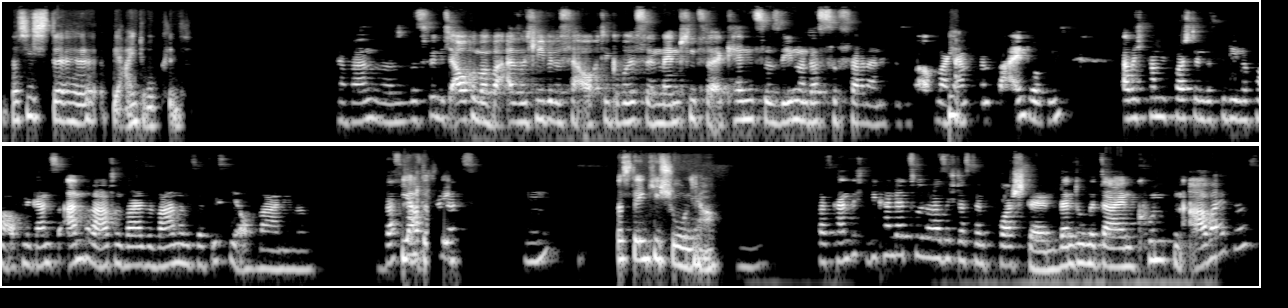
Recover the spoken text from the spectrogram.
Das ist äh, beeindruckend. Ja, Wahnsinn. Das finde ich auch immer, also ich liebe das ja auch, die Größe in Menschen zu erkennen, zu sehen und das zu fördern. Ich finde das auch mal ja. ganz, ganz beeindruckend. Aber ich kann mir vorstellen, dass du die nochmal auf eine ganz andere Art und Weise wahrnimmst, als ich sie auch wahrnehme. Was ja, das, jetzt, hm? das denke ich schon, ja. Hm. Was kann sich, wie kann der Zuhörer sich das denn vorstellen, wenn du mit deinen Kunden arbeitest,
